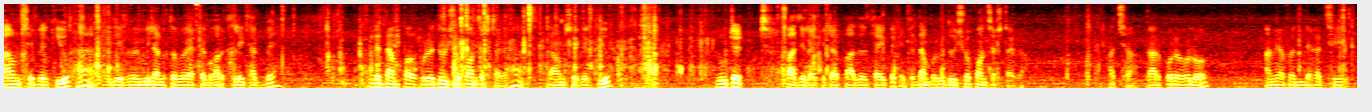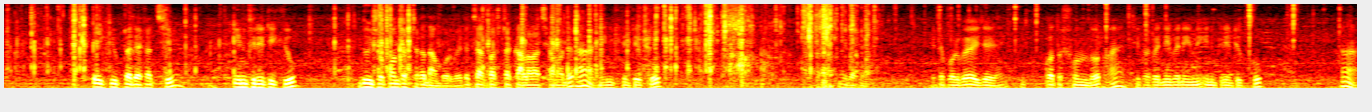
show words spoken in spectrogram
রাউন্ড শেপের কিউব হ্যাঁ এই যে এভাবে মিলানো তবে একটা ঘর খালি থাকবে। এটার দাম পড়বে দুইশো পঞ্চাশ টাকা হ্যাঁ রাউন্ড শেপের কিউব রুটেড পাজেল আর এটা পাজেল টাইপের এটার দাম পড়বে দুইশো পঞ্চাশ টাকা। আচ্ছা তারপরে হলো, আমি আপনাদের দেখাচ্ছি, এই কিউবটা দেখাচ্ছি ইনফিনিটি কিউব দুইশো পঞ্চাশ টাকা দাম পড়বে, এটা চার পাঁচটা কালার আছে আমাদের হ্যাঁ ইনফিনিটি কিউব এটা পড়বে এই যে কত সুন্দর হ্যাঁ? কীভাবে নেবেন ইনফিনিটি কিউব হ্যাঁ?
